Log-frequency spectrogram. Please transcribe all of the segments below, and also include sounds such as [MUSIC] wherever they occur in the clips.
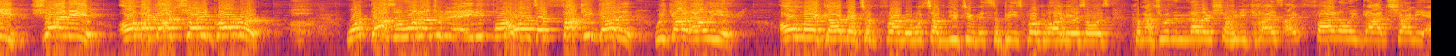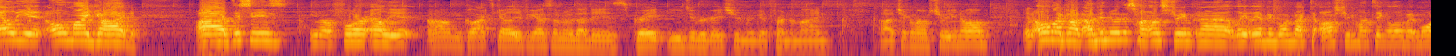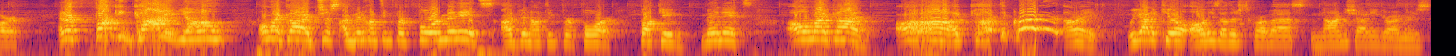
Shiny! Shiny! Oh my god, Shiny Grimer! [GASPS] 1,184 hordes! I fucking got it! We got Elliot! Oh my god, that took forever. What's up, YouTube? It's the Beast PokeBaller here, as always. Coming at you with another shiny, guys. I finally got Shiny Elliot. Oh my god. Uh, this is, you know, for Elliot, um, Galactic Elliot, if you guys don't know who that is. Great YouTuber, great streamer, good friend of mine. Uh, check him out, I'm sure you know him. And oh my god, I've been doing this hunt on stream, and uh, lately I've been going back to off-stream hunting a little bit more. And I fucking got it, yo! Oh my god, I just, I've been hunting for four minutes! I've been hunting for four fucking minutes! Oh my god! Oh, I got the Grimer! Alright, we gotta kill all these other scrub-ass, non-shiny Grimers.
